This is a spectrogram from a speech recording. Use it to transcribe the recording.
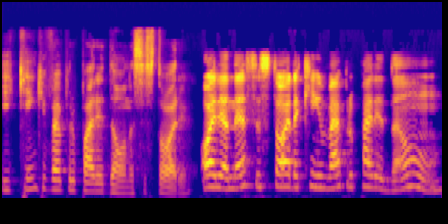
e quem que vai pro paredão nessa história? Olha, nessa história, quem vai pro paredão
